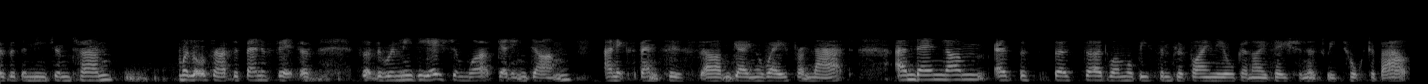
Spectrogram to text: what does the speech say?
over the medium term. We'll also have the benefit of the remediation work getting done and expenses um, going away from that. And then, um, uh, the third one will be simplifying the organization, as we talked about.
